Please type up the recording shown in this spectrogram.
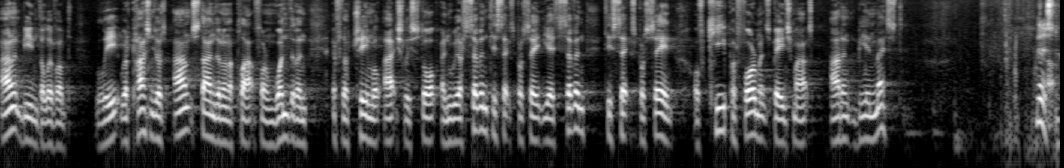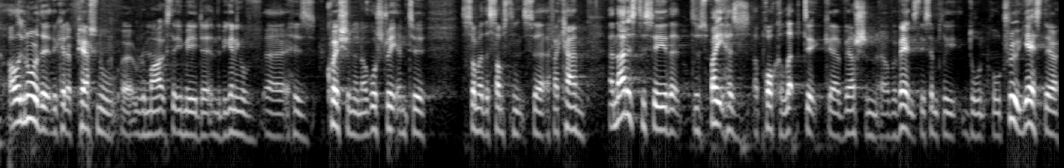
aren't being delivered late, where passengers aren't standing on a platform wondering if their train will actually stop, and where 76%, yes, 76% of key performance benchmarks aren't being missed. Minister. I'll ignore the, the kind of personal uh, remarks that he made uh, in the beginning of uh, his question, and I'll go straight into some of the substance uh, if I can. And that is to say that despite his apocalyptic uh, version of events, they simply don't hold true. Yes, there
